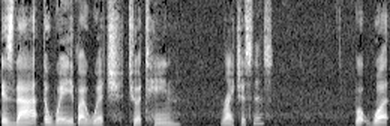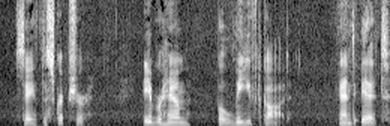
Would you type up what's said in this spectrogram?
Is that the way by which to attain righteousness? But what saith the Scripture? Abraham believed God, and it,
